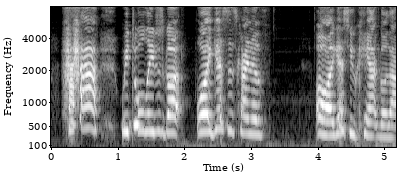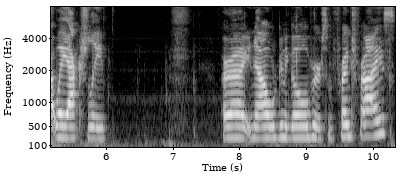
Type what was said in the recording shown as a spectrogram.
Haha! we totally just got well, I guess it's kind of. Oh, I guess you can't go that way actually. All right, now we're gonna go over some French fries.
